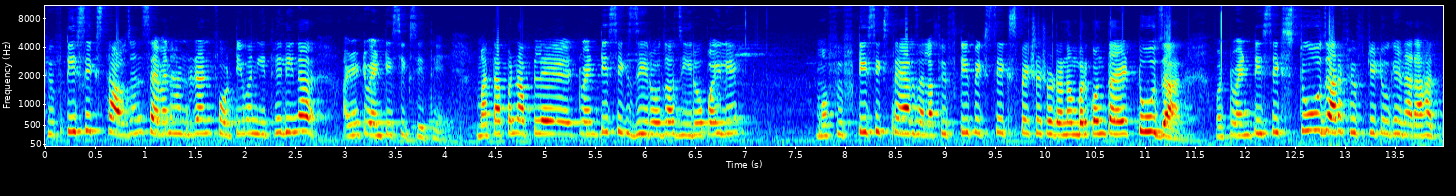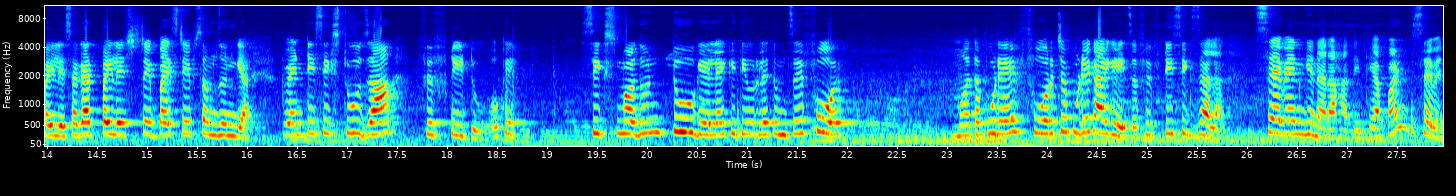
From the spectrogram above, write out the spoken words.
Fifty six thousand seven hundred and forty one इथे लिहिणार आणि ट्वेंटी सिक्स इथे. मग आता आपण आपले ट्वेंटी सिक्स झिरोचा झिरो पहिले. मग फिफ्टी सिक्स तयार झाला. फिफ्टी पिक्स सिक्सपेक्षा छोटा नंबर कोणता आहे? टू जार. मग ट्वेंटी सिक्स टू जार फिफ्टी टू घेणार आहात पहिले. सगळ्यात पहिले स्टेप बाय स्टेप समजून घ्या. ट्वेंटी सिक्स टू जा फिफ्टी टू ओके? सिक्समधून टू गेले. किती उरले तुमचे? फोर मग आता पुढे फोरच्या पुढे काय घ्यायचं? फिफ्टी सिक्स झाला. सेवन घेणार आहात. इथे आपण सेवन.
